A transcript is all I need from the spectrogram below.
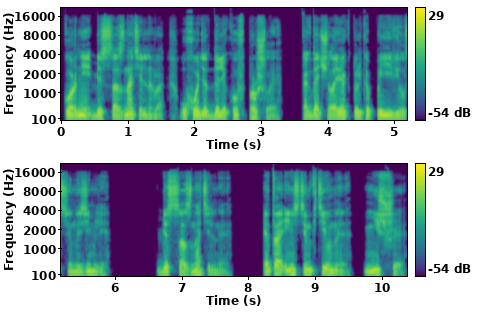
Корни бессознательного уходят далеко в прошлое, когда человек только появился на Земле. Бессознательное — это инстинктивная, низшая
